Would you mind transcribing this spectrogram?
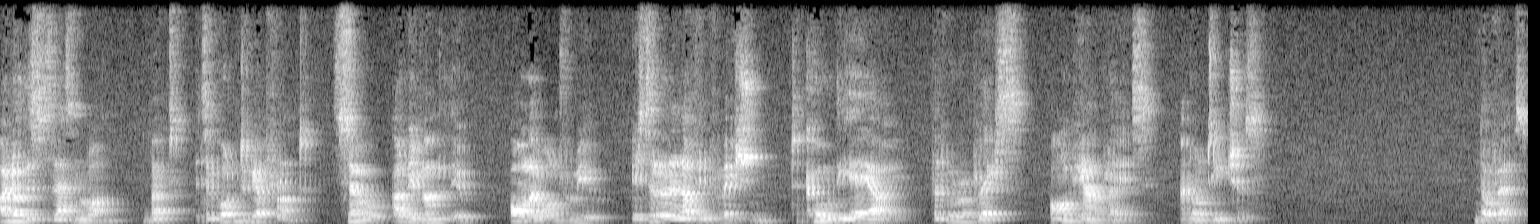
I know this is lesson one, but it's important to be upfront. So I'll be blunt with you. All I want from you is to learn enough information to code the AI that will replace all piano players and all teachers. No offense.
